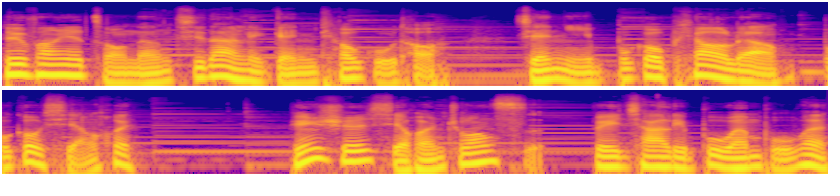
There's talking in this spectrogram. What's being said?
对方也总能鸡蛋里给你挑骨头，嫌你不够漂亮、不够贤惠。平时喜欢装死，对家里不闻不问，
